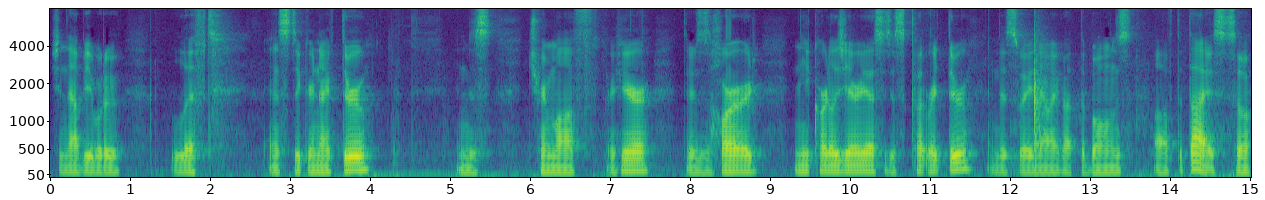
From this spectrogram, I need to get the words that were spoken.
should now be able to lift and stick your knife through and just trim off right here. There's a hard knee cartilage area, so just cut right through. And this way now I got the bones off the thighs. So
